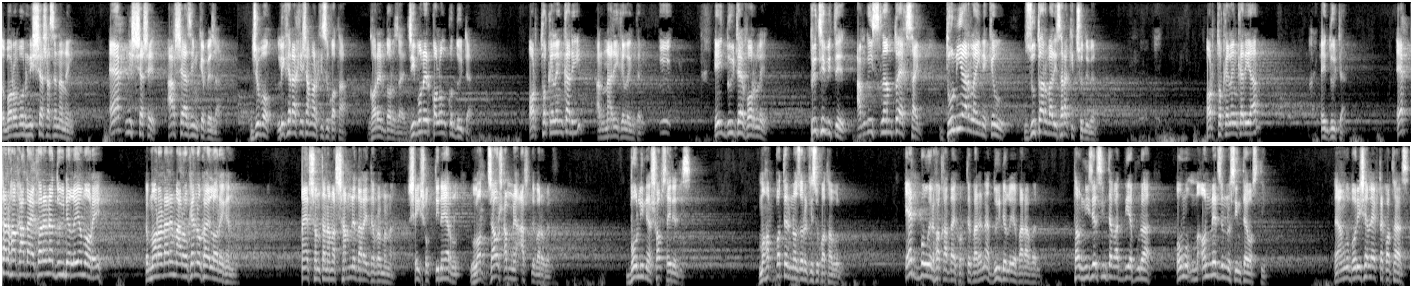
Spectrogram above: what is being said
তো বড় বড় নিঃশ্বাস আছে না নেই? এক নিঃশ্বাসে আর সে আজিম কেঁপে যায়। যুবক, লিখে রাখিস আমার কিছু কথা। ঘরের দরজায়। জীবনের কলঙ্ক দুইটা। অর্থ কেলেঙ্কারি আর নারী কেলেঙ্কারি। এই দুইটায় পড়লে পৃথিবীতে আমাকে ইসলাম তো এক সাইড। দুনিয়ার লাইনে কেউ জুতার বাড়ি ছাড়া কিচ্ছু দিবেন অর্থ কেলেঙ্কারি আর এই দুইটা। একটার হক আদায় করে না, দুইটা লইয়া মরে। তো মরাডারে মারো কেন, কয় লড়ে কেন? মায়ের সন্তান আমার সামনে দাঁড়াইতে পারবে না, সেই শক্তি নেই আর লজ্জাও সামনে আসতে পারবে না। বলি না, সব সাইরে দিস মহব্বতের নজরে কিছু কথা বলি। এক বউয়ের হক আদায় করতে পারে না দুই ডলয়ে পারাপারি তাও নিজের চিন্তাবাদ দিয়ে পুরা অন্যের জন্য চিন্তায় অস্থির। আমাকে বরিশালে একটা কথা আছে।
